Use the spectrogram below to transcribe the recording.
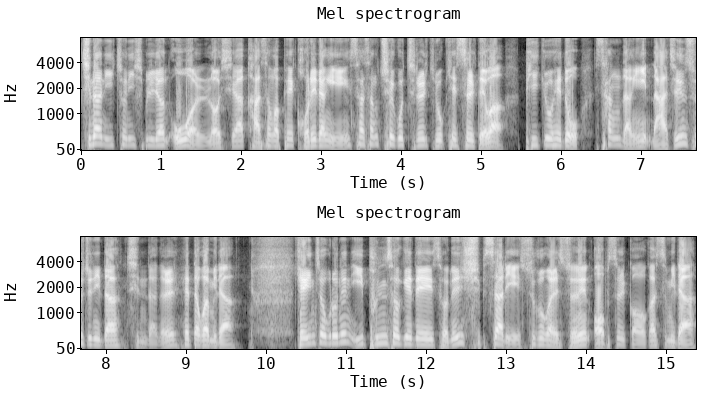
지난 2021년 5월 러시아 가상화폐 거래량이 사상 최고치를 기록했을 때와 비교해도 상당히 낮은 수준이다 진단을 했다고 합니다. 개인적으로는 이 분석에 대해서는 쉽사리 수긍할 수는 없을 것 같습니다.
